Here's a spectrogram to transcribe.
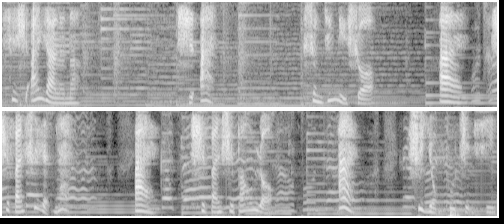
现实安然了呢？是爱。圣经里说，爱是凡事忍耐，是凡事包容，爱是永不止息。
